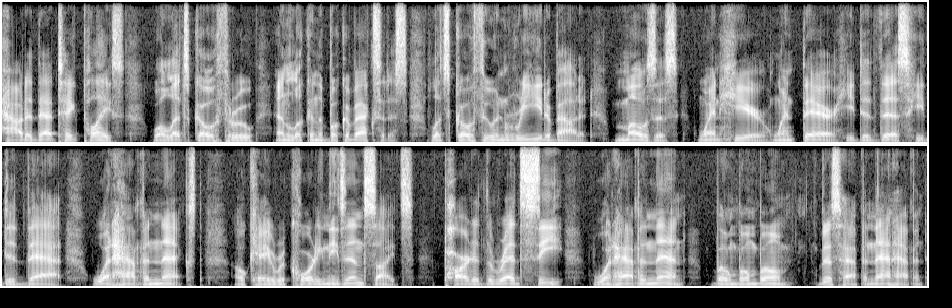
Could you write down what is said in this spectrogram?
How did that take place? Well, let's go through and look in the book of Exodus. Let's go through and read about it. Moses went here, went there, he did this, he did that. What happened next? Okay, recording these insights. Parted the Red Sea. What happened then? Boom, boom, boom this happened, that happened.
